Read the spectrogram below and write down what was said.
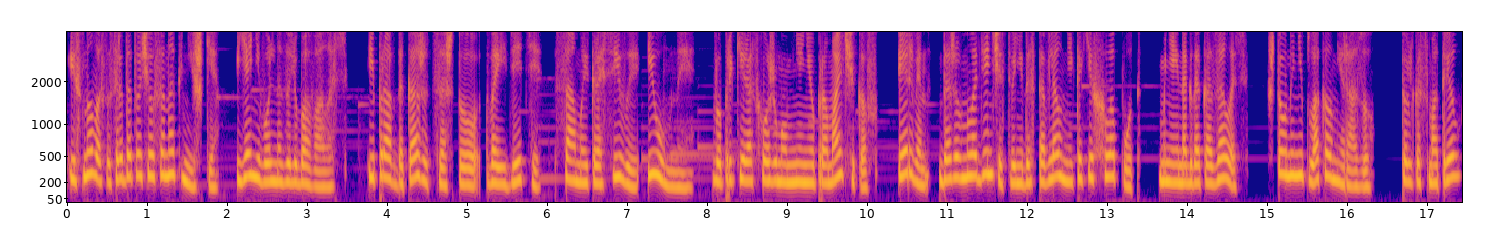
и снова сосредоточился на книжке. Я невольно залюбовалась. И правда кажется, что твои дети самые красивые и умные. Вопреки расхожему мнению про мальчиков, Эрвин даже в младенчестве не доставлял никаких хлопот. Мне иногда казалось, что он и не плакал ни разу, только смотрел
